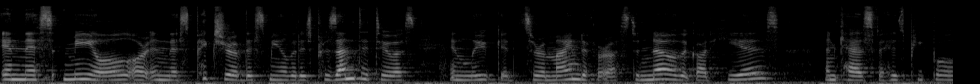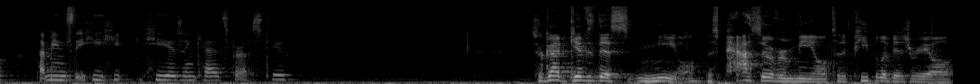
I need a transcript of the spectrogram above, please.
in this meal or in this picture of this meal that is presented to us in Luke, it's a reminder for us to know that God hears and cares for his people that means that he, he hears and cares for us too. So God gives this meal, this Passover meal, to the people of Israel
